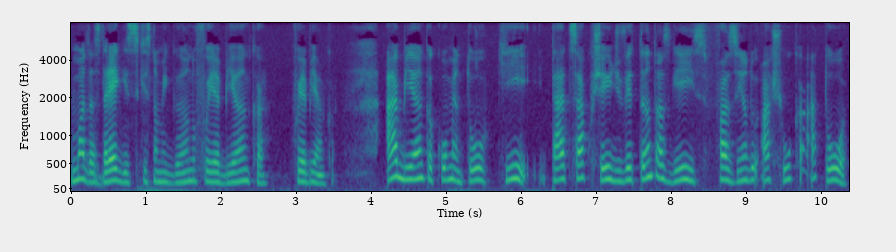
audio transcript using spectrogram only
uma das drags, que se não me engano, foi a Bianca. Foi a Bianca. A Bianca comentou que tá de saco cheio de ver tantas gays fazendo a chuca à toa.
